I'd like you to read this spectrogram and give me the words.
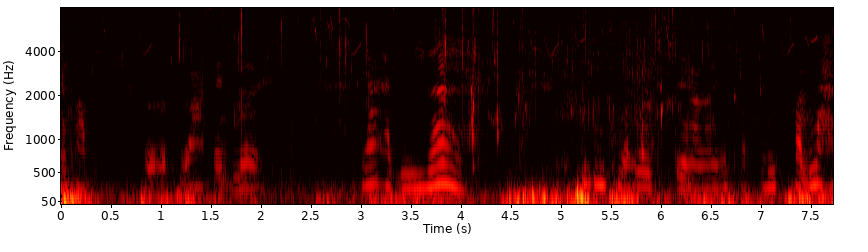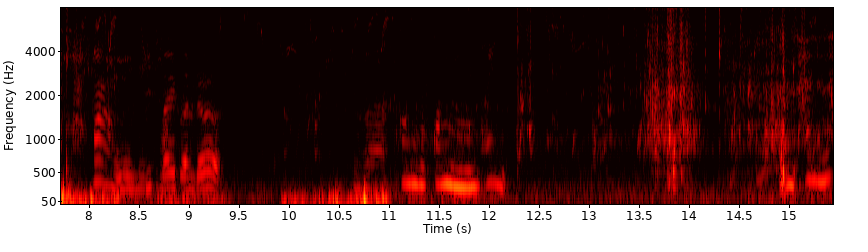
นะครับเปิดลาดเสร็จเลย ลาดเลยที่เป็นหัวเราจะเป็นอะไรนะครับนี่ปัดลาดลาดเลยเลยไปก่อนเด้อต้องดูก้อนมือให้ทำท่านเลย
